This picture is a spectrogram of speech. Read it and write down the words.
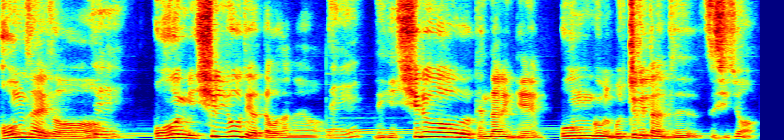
보험사에서 네. 보험이 실효되었다고 하잖아요. 네. 근데 이게 실효된다는 게 보험금을 못 주겠다는 뜻- 뜻이죠?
